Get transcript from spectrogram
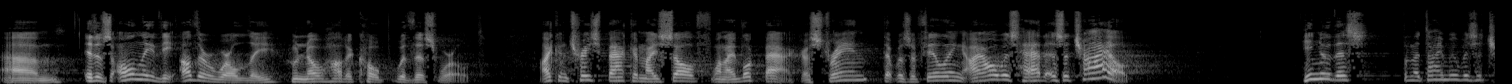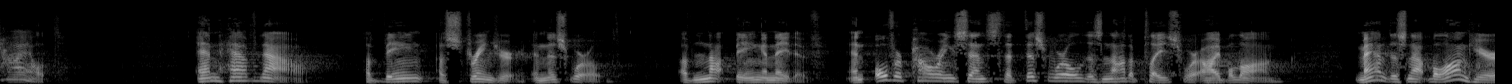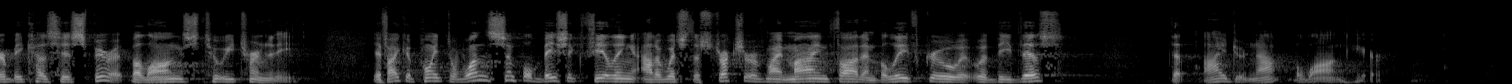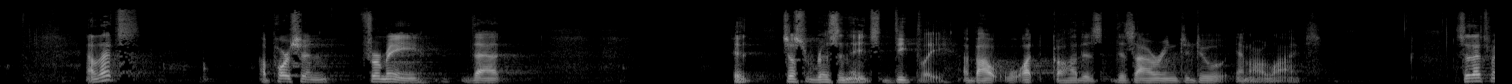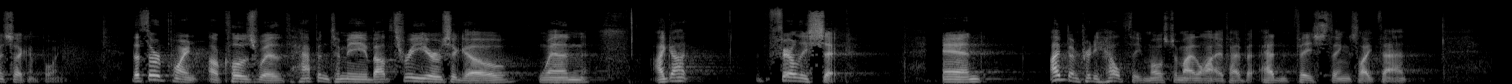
Um, it is only the otherworldly who know how to cope with this world. I can trace back in myself when I look back a strain that was a feeling I always had as a child. He knew this from the time he was a child and have now of being a stranger in this world, of not being a native, an overpowering sense that this world is not a place where I belong. Man does not belong here because his spirit belongs to eternity. If I could point to one simple basic feeling out of which the structure of my mind, thought, and belief grew, it would be this that I do not belong here. Now, that's a portion for me that it just resonates deeply about what God is desiring to do in our lives. So that's my second point. The third point I'll close with happened to me about three years ago when I got fairly sick. And I've been pretty healthy most of my life. I hadn't faced things like that.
